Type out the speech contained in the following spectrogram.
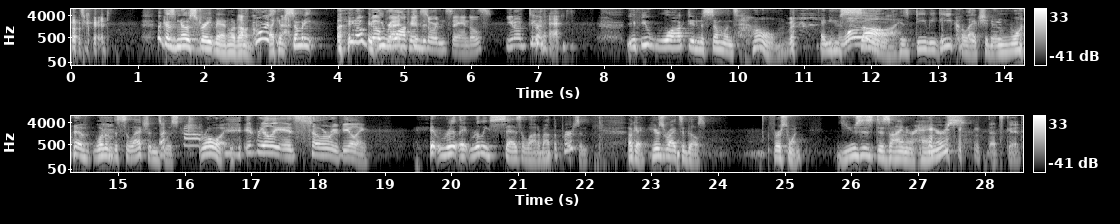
It's so good. Because no straight man would Of own it. course Like not. if somebody You don't go you Brad Pitt into- sword and sandals. You don't do that. if you walked into someone's home and you Whoa. saw his DVD collection and one of one of the selections was Troy, It really is so revealing. it really it really says a lot about the person. Okay, here's rights of bills. First one uses designer hangers, That's good.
